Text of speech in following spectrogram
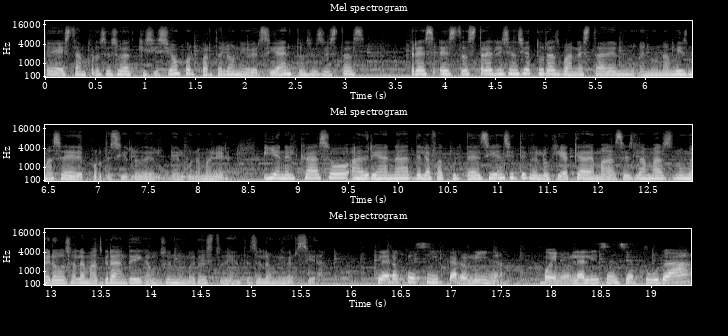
eh, está en proceso de adquisición por parte de la universidad. Entonces estas tres, estas tres licenciaturas van a estar en, una misma sede, por decirlo de, alguna manera. Y en el caso, Adriana, de la Facultad de Ciencia y Tecnología, que además es la más numerosa, la más grande, digamos, en número de estudiantes de la universidad. Claro que sí, Carolina. Bueno, la licenciatura,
